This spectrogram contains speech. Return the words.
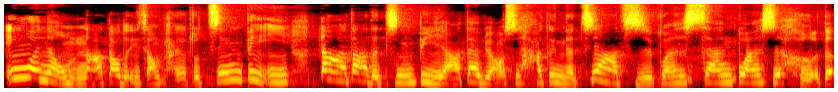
因为呢，我们拿到的一张牌叫做金币一，大大的金币呀，代表是它跟你的价值观、三观是合的，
